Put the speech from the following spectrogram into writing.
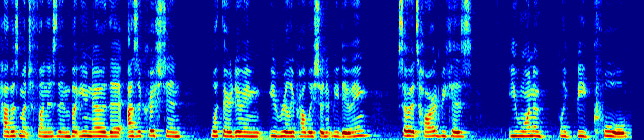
have as much fun as them. But you know that as a Christian, what they're doing, you really probably shouldn't be doing. So it's hard because you want to like be cool,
